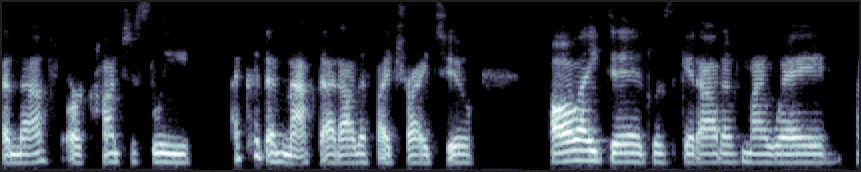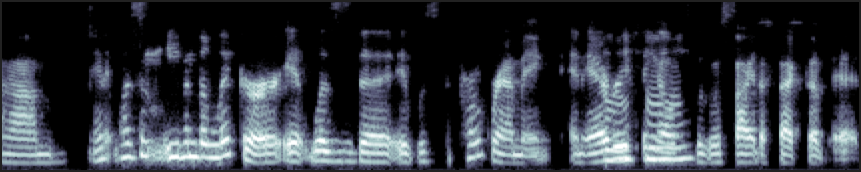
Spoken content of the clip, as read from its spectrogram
enough or consciously i couldn't have mapped that out if i tried to all i did was get out of my way um, and it wasn't even the liquor it was the it was the programming and everything mm-hmm. else was a side effect of it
